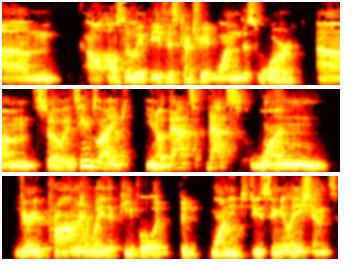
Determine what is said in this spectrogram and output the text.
Um, also if, if, this country had won this war. Um, so it seems like, you know, that's, that's one very prominent way that people would be wanting to do simulations.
